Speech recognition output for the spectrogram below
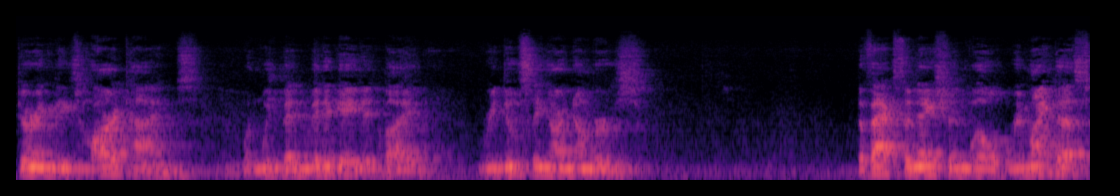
during these hard times when we've been mitigated by reducing our numbers. The vaccination will remind us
